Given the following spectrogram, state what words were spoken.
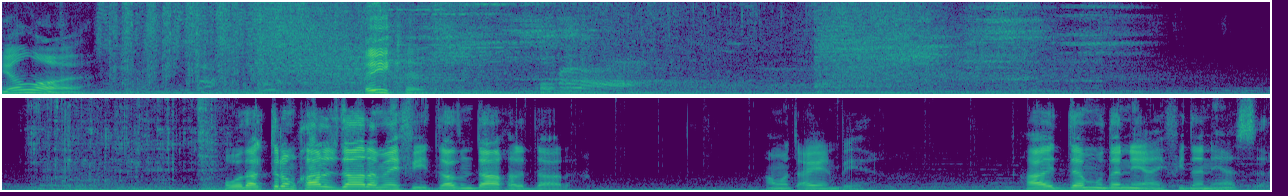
يلا ايك هو ذاك ترم خارج داره ما يفيد لازم داخل الداره متعين بيها. هاي الدم وذني يفيدني هسه.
